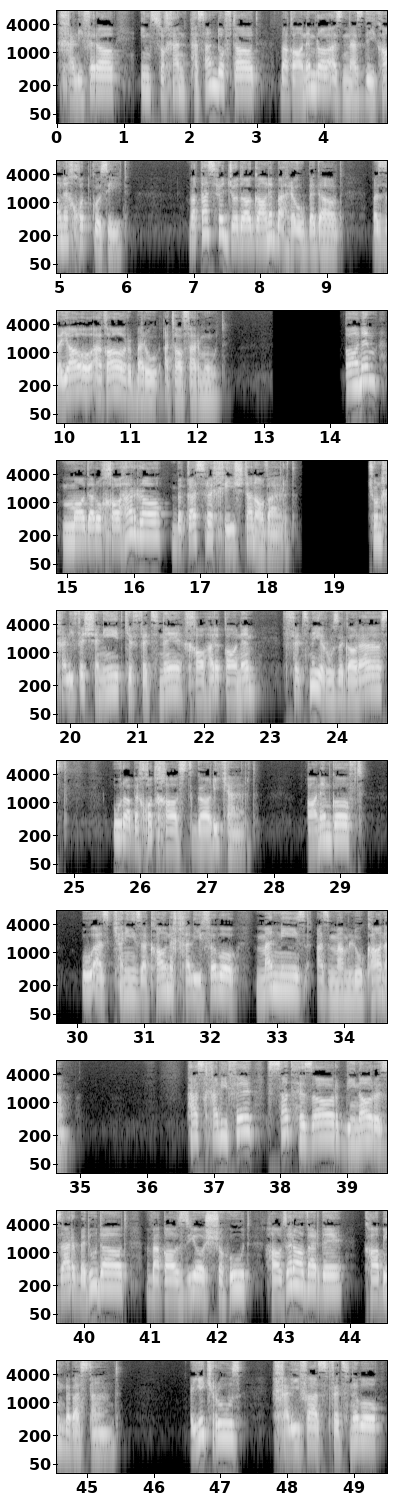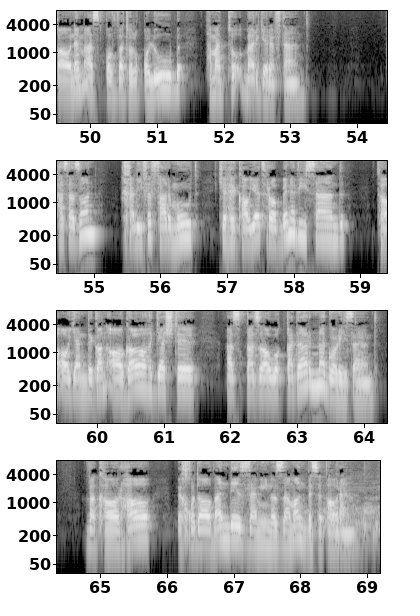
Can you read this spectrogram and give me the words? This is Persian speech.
خلیفه را این سخن پسند افتاد و قانم را از نزدیکان خود گزید و قصر جداگانه بهر او بداد و ضیاع و عقار بر او عطا فرمود. قانم مادر و خواهر را به قصر خویشتن آورد. چون خلیفه شنید که فتنه خواهر قانم فتنه روزگار است او را به خود خواستگاری کرد. قانم گفت او از کنیزکان خلیفه و من نیز از مملوکانم. پس خلیفه صد هزار دینار زر بدو داد و قاضی و شهود حاضر آورده کابین ببستند. به یک روز خلیفه از فتنه و قانم از قوت القلوب تمتع برگرفتند. پس از آن خلیفه فرمود که حکایت را بنویسند تا آیندگان آگاه گشته از قضا و قدر نگریزند و کارها به خداوند زمین و زمان بسپارند.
